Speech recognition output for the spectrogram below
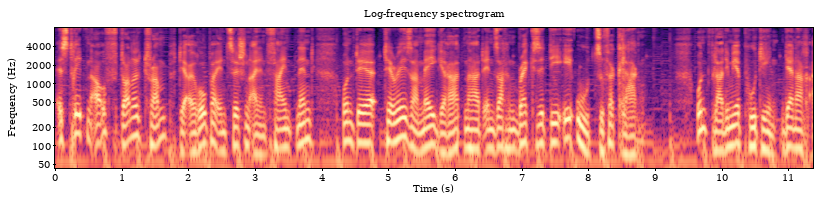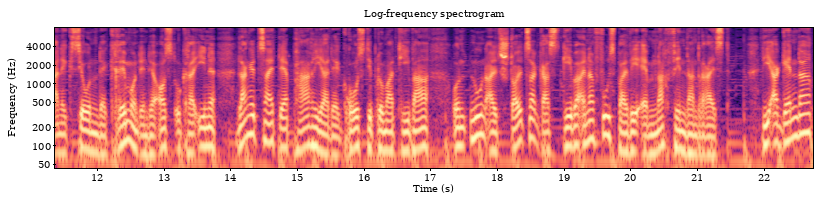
Es treten auf Donald Trump, der Europa inzwischen einen Feind nennt und der Theresa May geraten hat, in Sachen Brexit die EU zu verklagen. Und Wladimir Putin, der nach Annexionen der Krim und in der Ostukraine lange Zeit der Paria der Großdiplomatie war und nun als stolzer Gastgeber einer Fußball-WM nach Finnland reist. Die Agenda,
